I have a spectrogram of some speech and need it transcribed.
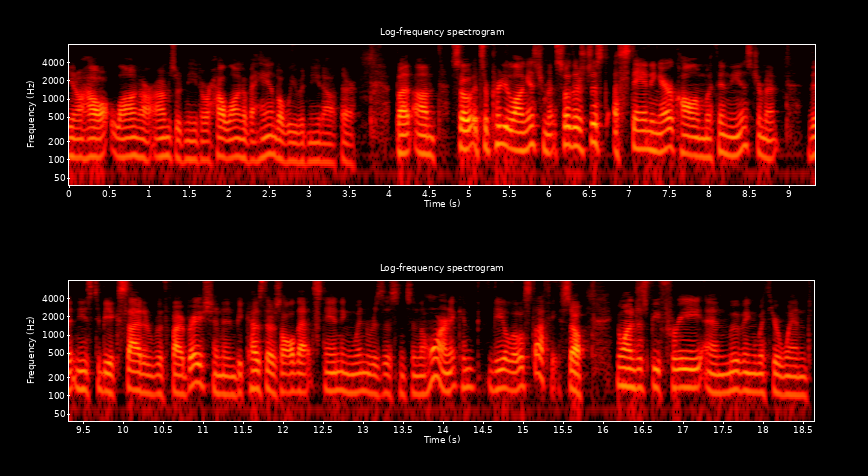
you know, how long our arms would need or how long of a handle we would need out there. But um, so it's a pretty long instrument. So there's just a standing air column within the instrument that needs to be excited with vibration. And because there's all that standing wind resistance in the horn, it can be a little stuffy. So you want to just be free and moving with your wind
